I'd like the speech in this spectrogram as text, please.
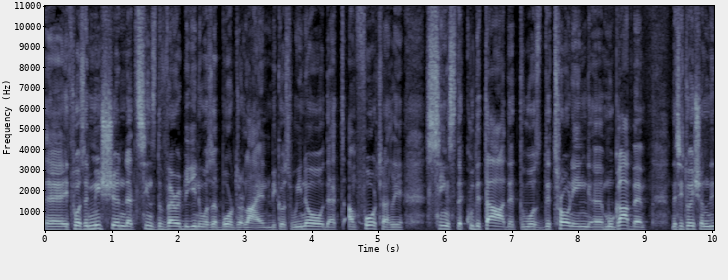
Uh, it was a mission that since the very beginning was a borderline because we know that unfortunately since the coup d'etat that was dethroning uh, Mugabe, the situation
